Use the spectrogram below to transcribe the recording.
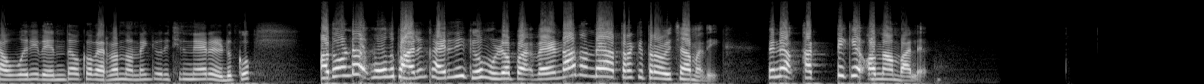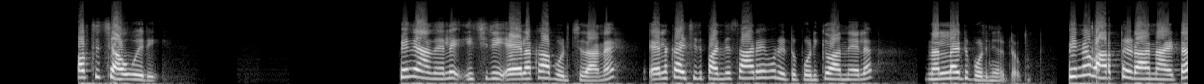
ചവ്വരി വെന്തമൊക്കെ വരണം എന്നുണ്ടെങ്കിൽ ഒരു ഇച്ചിരി നേരം എടുക്കും. അതുകൊണ്ട് മൂന്ന് പാലും കരുതിക്കോ മുഴുവൻ വേണ്ടാന്നുണ്ടെങ്കിൽ അത്രയ്ക്ക് ഇത്ര ഒഴിച്ചാൽ മതി. പിന്നെ കട്ടിക്ക് ഒന്നാം പാൽ. കുറച്ച് ചൗവരി പിന്നെ ആണെങ്കിൽ ഇച്ചിരി ഏലക്ക പൊടിച്ചതാണ്. ഏലക്ക ഇച്ചിരി പഞ്ചസാരയും കൂടി ഇട്ട് പൊടിക്കുവാന്നേൽ നല്ലതായിട്ട് പൊടിഞ്ഞു കിട്ടും. പിന്നെ വറുത്തിടാനായിട്ട്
